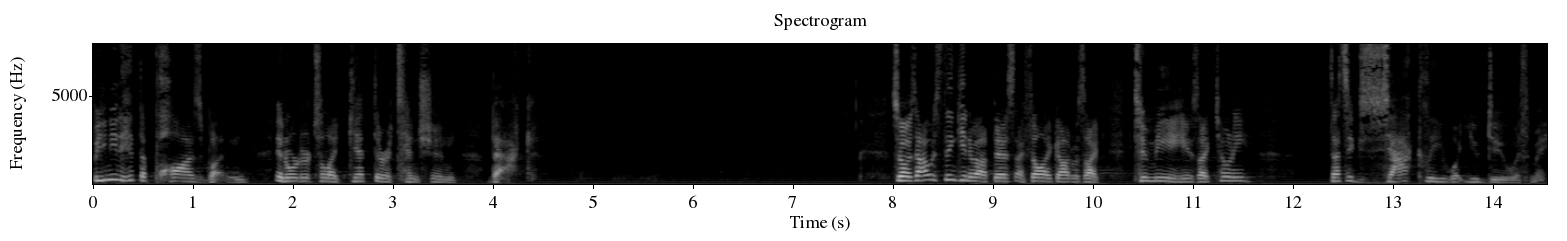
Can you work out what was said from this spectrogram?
But you need to hit the pause button in order to like get their attention back. So as I was thinking about this, I felt like God was like, to me, He was like, Tony, that's exactly what you do with me.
